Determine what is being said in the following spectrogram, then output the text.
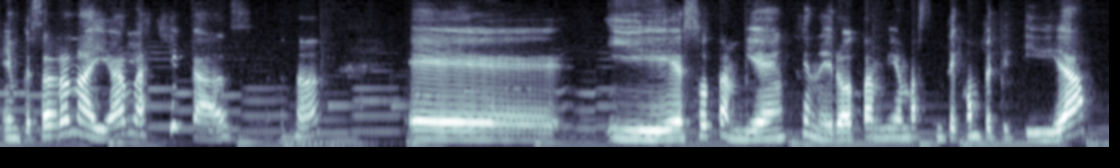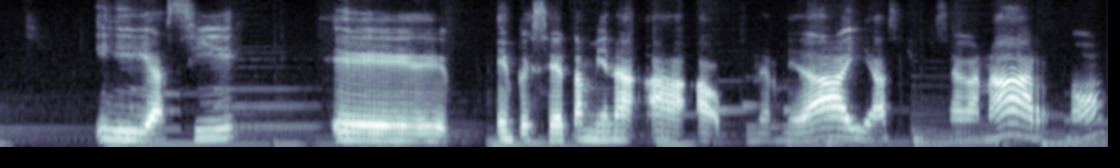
empezaron a llegar las chicas, ¿no? Eh, y eso también generó también bastante competitividad y así eh, empecé también a, a, obtener medallas, empecé a ganar, ¿no?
